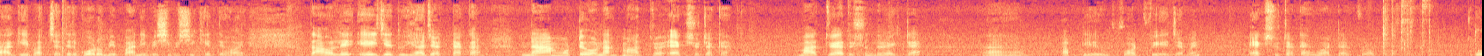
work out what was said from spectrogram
লাগে, বাচ্চাদের গরমে পানি বেশি বেশি খেতে হয়। তাহলে এই যে দুই হাজার টাকা, না মোটেও না, মাত্র একশো টাকা। মাত্র এত সুন্দর একটা আপনি পট পেয়ে যাবেন, একশো টাকায় ওয়াটার প্রপ তো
